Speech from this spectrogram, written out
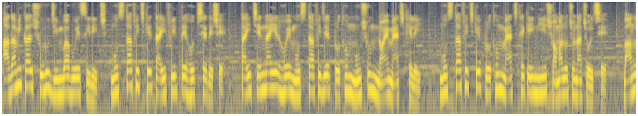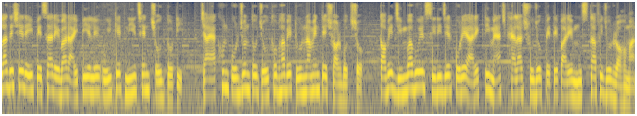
আগামীকাল শুরু জিম্বাবুয়ে সিরিজ, মুস্তাফিজকে তাই ফিরতে হচ্ছে দেশে। তাই চেন্নাইয়ের হয়ে মুস্তাফিজের প্রথম মৌসুম নয় ম্যাচ খেলেই। মুস্তাফিজকে প্রথম ম্যাচ থেকেই নিয়ে সমালোচনা চলছে। বাংলাদেশের এই পেসার এবার আইপিএলে উইকেট নিয়েছেন চৌদ্দটি, যা এখন পর্যন্ত যৌথভাবে টুর্নামেন্টে সর্বোচ্চ। তবে জিম্বাবুয়ের সিরিজের পরে আরেকটি ম্যাচ খেলার সুযোগ পেতে পারে মুস্তাফিজুর রহমান।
